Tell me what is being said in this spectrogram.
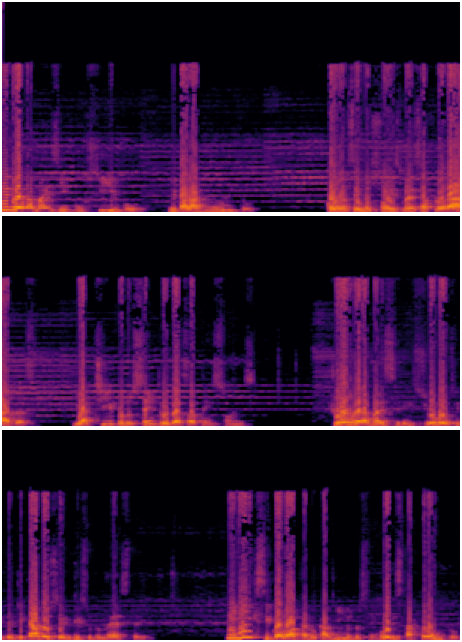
Pedro era mais impulsivo de falar muito, com as emoções mais afloradas e ativo no centro das atenções. João era mais silencioso e dedicado ao serviço do Mestre. Ninguém que se coloca no caminho do Senhor está pronto.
